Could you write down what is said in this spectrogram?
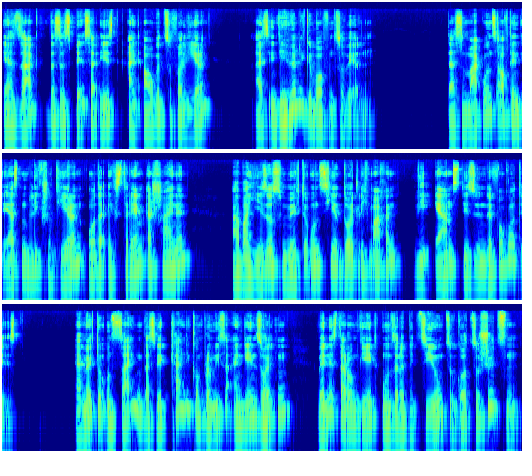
Er sagt, dass es besser ist, ein Auge zu verlieren, als in die Hölle geworfen zu werden. Das mag uns auf den ersten Blick schockieren oder extrem erscheinen, aber Jesus möchte uns hier deutlich machen, wie ernst die Sünde vor Gott ist. Er möchte uns zeigen, dass wir keine Kompromisse eingehen sollten, wenn es darum geht, unsere Beziehung zu Gott zu schützen.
